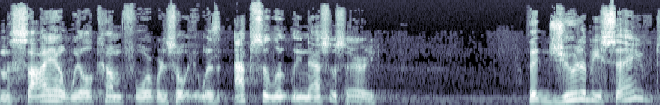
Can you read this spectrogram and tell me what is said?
Messiah will come forward. So it was absolutely necessary that Judah be saved.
